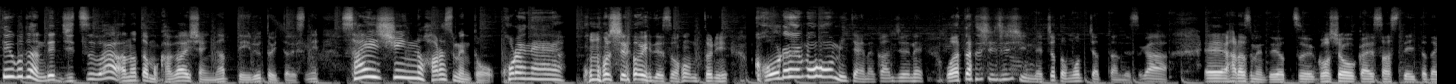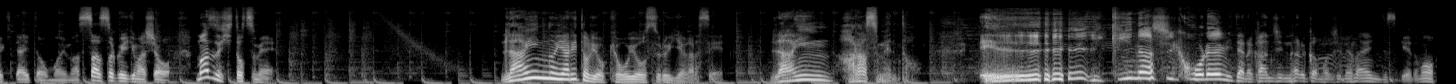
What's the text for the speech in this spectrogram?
ていうことなんで、実はあなたも加害者になっているといったですね、最新のハラスメント、これね、面白いです、本当に。これもみたいな感じでね、私自身ね、ちょっと思っちゃったんですが、えーハラスメント4つご紹介させていただきたいと思います。早速行きましょう。まず1つ目。LINE のやり取りを強要する嫌がらせ。LINE ハラスメント。えー、いきなしこれみたいな感じになるかもしれないんですけれども、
